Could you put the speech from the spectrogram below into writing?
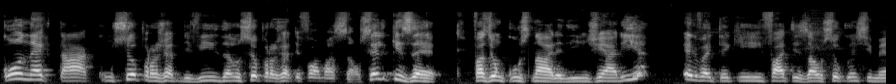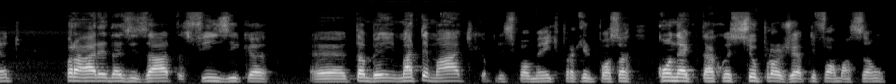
conectar com o seu projeto de vida, o seu projeto de formação. Se ele quiser fazer um curso na área de engenharia, ele vai ter que enfatizar o seu conhecimento para a área das exatas, física, é, também matemática, principalmente, para que ele possa conectar com esse seu projeto de formação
